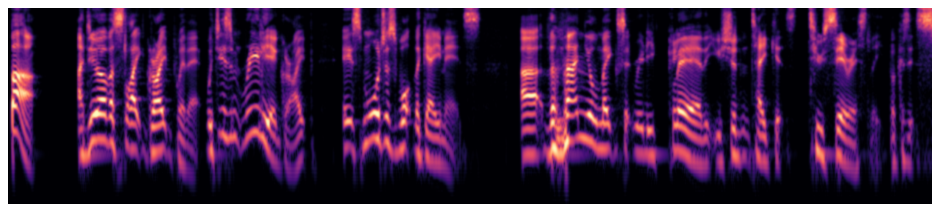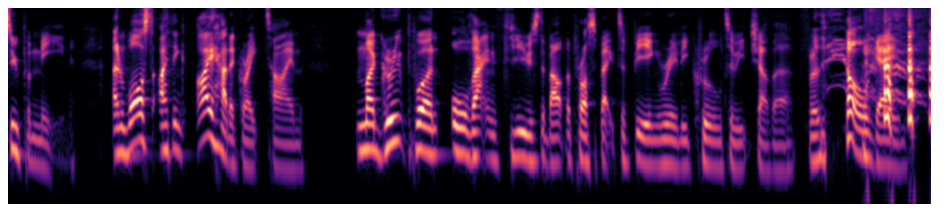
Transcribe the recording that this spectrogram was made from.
But I do have a slight gripe with it, which isn't really a gripe. It's more just what the game is. Uh, the manual makes it really clear that you shouldn't take it too seriously because it's super mean. And whilst I think I had a great time, my group weren't all that enthused about the prospect of being really cruel to each other for the whole game.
